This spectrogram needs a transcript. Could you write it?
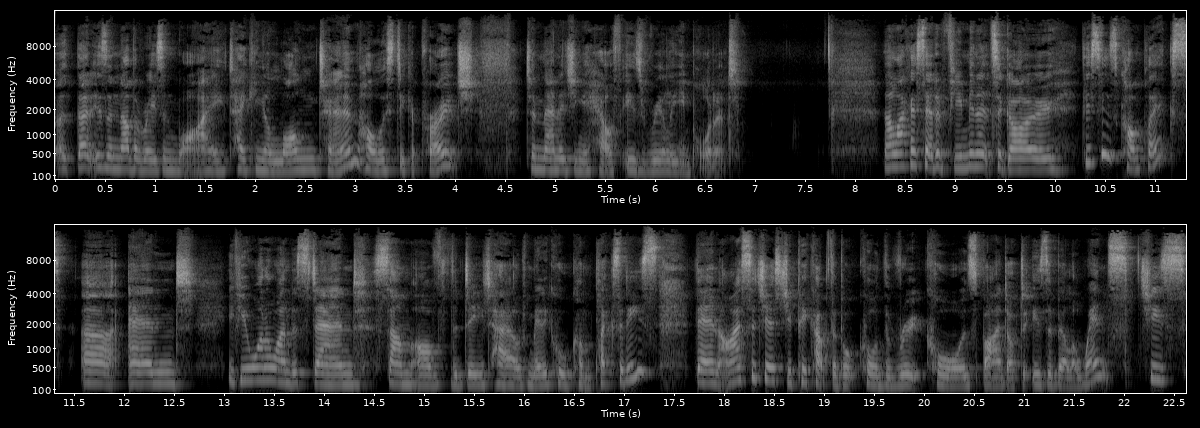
uh, that is another reason why taking a long term holistic approach to managing your health is really important. Now, like I said a few minutes ago, this is complex uh, and if you want to understand some of the detailed medical complexities, then I suggest you pick up the book called The Root Cause by Dr. Izabella Wentz. She's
